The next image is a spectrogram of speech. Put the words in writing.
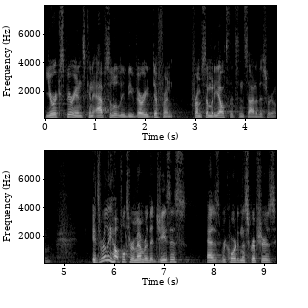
your experience can absolutely be very different from somebody else that's inside of this room. It's really helpful to remember that Jesus, as recorded in the scriptures,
